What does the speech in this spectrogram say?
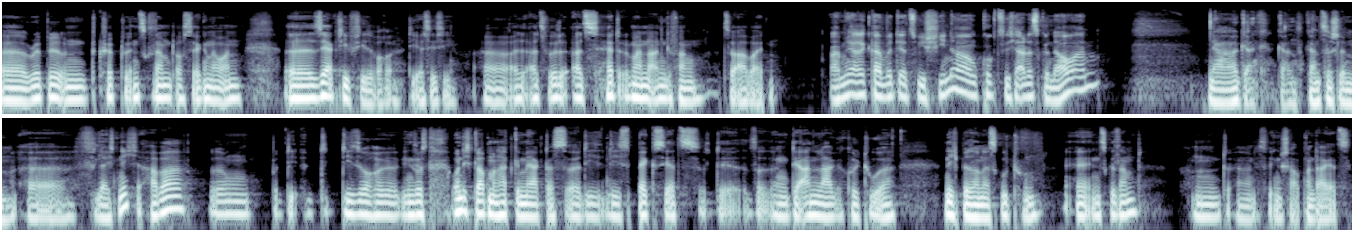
äh, Ripple und Crypto insgesamt auch sehr genau an. Äh, sehr aktiv diese Woche, die SEC. Äh, als würde, als hätte man angefangen zu arbeiten. Amerika wird jetzt wie China und guckt sich alles genau an? Ja, ganz, ganz so schlimm. Äh, vielleicht nicht, aber ähm, die, diese Woche ging los. Und ich glaube, man hat gemerkt, dass äh, die, die Specs jetzt der, der Anlagekultur nicht besonders gut tun äh, insgesamt. Und äh, deswegen schaut man da jetzt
